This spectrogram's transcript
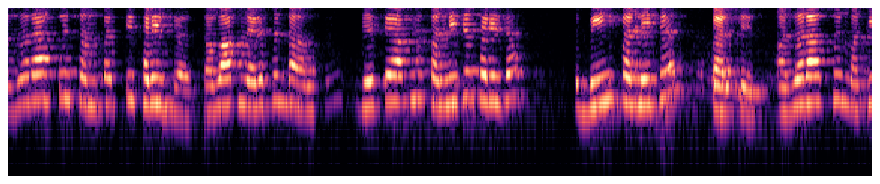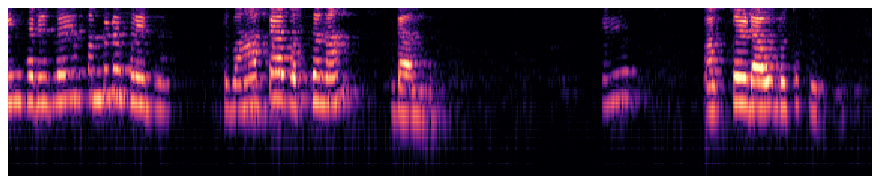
अगर आप कोई संपत्ति खरीद रहे हैं, तब आप नरेशन डालते हैं। जैसे आपने फर्नीचर खरीदा तो बीन फर्नीचर परचेज अगर आप कोई मशीन खरीद रहे हैं या कंप्यूटर खरीद रहे हैं तो वहाँ पे आप उसका नाम डाल दें। ठीक है? आपको डाउट हो तो पूछ लीजिए।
